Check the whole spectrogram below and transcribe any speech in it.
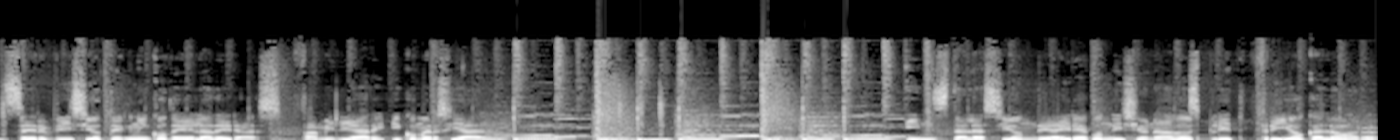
Servicio técnico de heladeras, familiar y comercial. Instalación de aire acondicionado split frío-calor.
